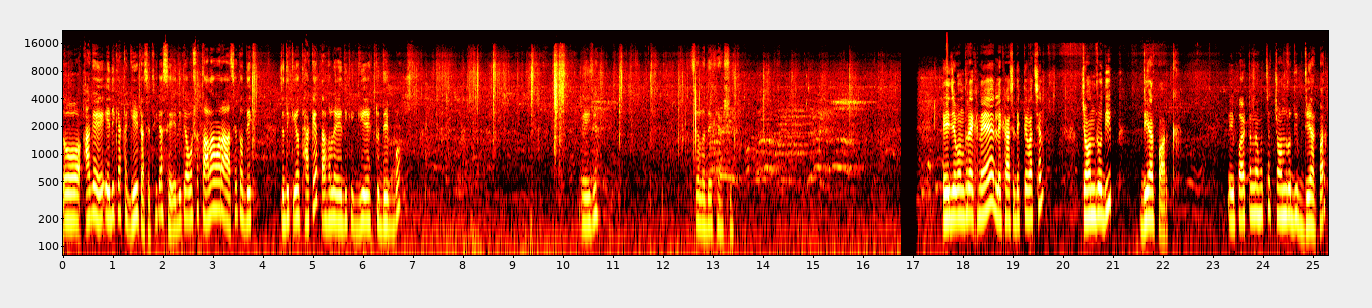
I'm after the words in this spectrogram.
তো আগে এদিকে একটা গেট আছে, ঠিক আছে? এদিকে অবশ্য তালা মারা আছে, তো দেখি যদি কেউ থাকে, তাহলে এদিকে গিয়ে একটু দেখব। এই যে, চলো দেখে আসি। এই যে বন্ধুরা এখানে লেখা আছে, দেখতে পাচ্ছেন? Chandradwip deer park. এই পার্কটার নাম হচ্ছে চন্দ্রদ্বীপ ডিয়ার পার্ক।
